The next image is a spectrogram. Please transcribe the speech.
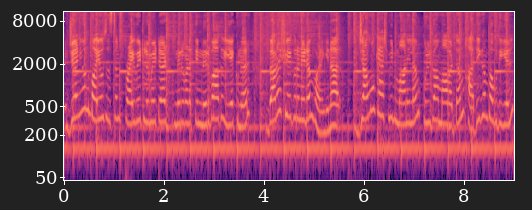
genuine biosystems private limited நிறுவனத்தின் நிர்வாக இயக்குனர் தனசேகரனிடம் வழங்கினார். ஜம்மு காஷ்மீர் மாநிலம் குல்காம் மாவட்டம் ஹதிகம் பகுதியில்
